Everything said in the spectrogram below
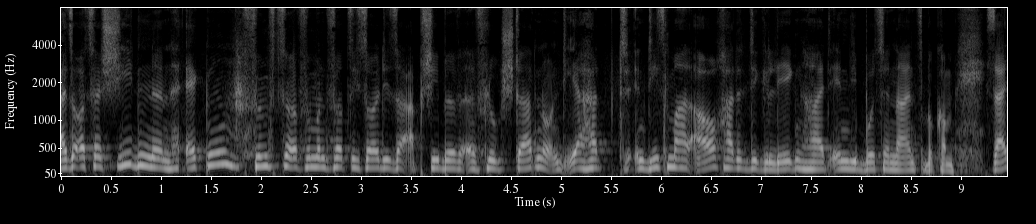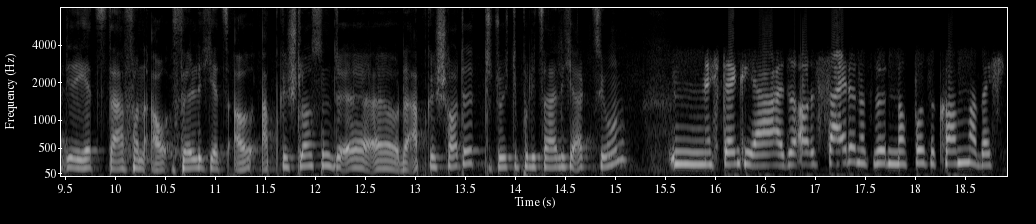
Also aus verschiedenen Ecken. 15.45 Uhr soll dieser Abschiebeflug starten und ihr habt diesmal auch hattet die Gelegenheit, in die Busse hineinzubekommen. Seid ihr jetzt davon völlig jetzt abgeschlossen äh, oder abgeschottet durch die polizeiliche Aktion? Mm, ich denke ja. Also es sei denn, es würden noch Busse kommen, aber ich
